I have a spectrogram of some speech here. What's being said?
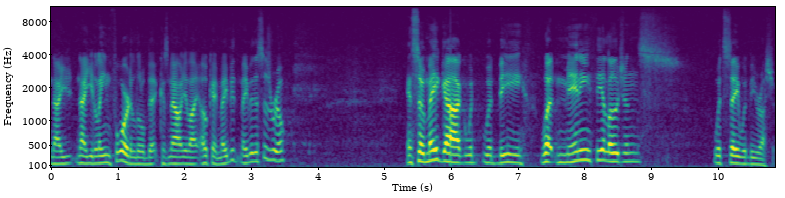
Now you, now you lean forward a little bit because now you're like, okay, maybe, maybe this is real. And so Magog would, would be what many theologians would say would be Russia.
